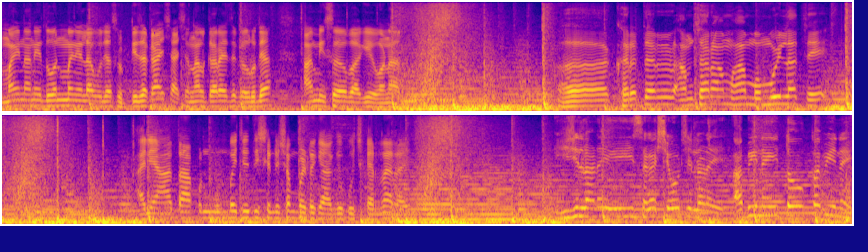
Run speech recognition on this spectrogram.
महिन्याने दोन महिने लागू द्या. सुट्टीचं काय? शासनाला करायचं करू द्या. आम्ही सहभागी होणार. अ, खरं तर आमचा राम हा मुंबईलाच आहे. आणि आता आपण मुंबईच्या दिशेने शंभर टक्के आगेकूच करणार आहे. ही जी लढाई ही सगळ्यात शेवटची लढाई अभी नाही तो कभी नाही.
